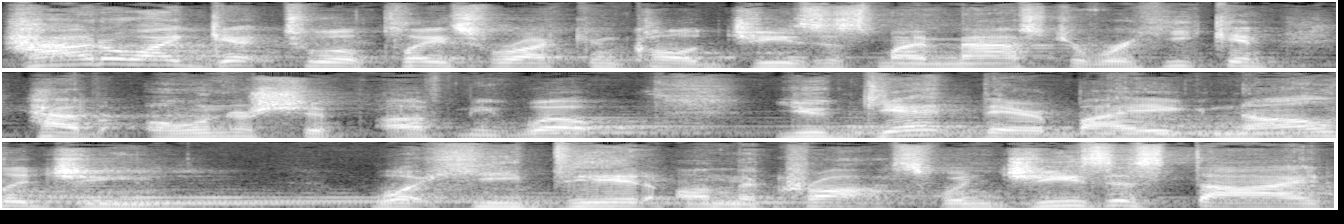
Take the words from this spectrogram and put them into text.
How do I get to a place where I can call Jesus my master, where he can have ownership of me? Well, you get there by acknowledging what he did on the cross. When Jesus died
